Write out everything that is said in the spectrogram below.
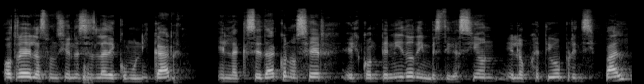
Otra de las funciones es la de comunicar, en la que se da a conocer el contenido de investigación, el objetivo principal,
